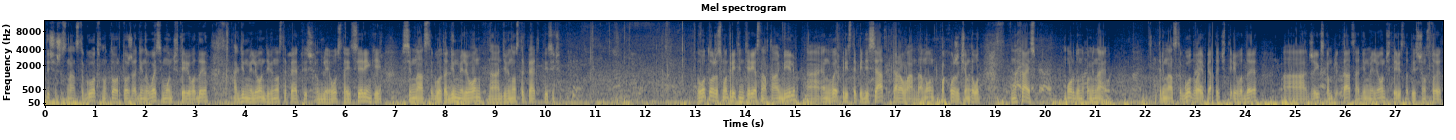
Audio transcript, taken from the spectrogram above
2016 год, мотор тоже 1.8, он 4 ВД, 1 миллион 95 тысяч рублей. Вот стоит серенький, 17 год, 1 миллион а, 95 тысяч. Вот тоже смотрите, интересный автомобиль, а, NV 350 караван, да, но он похоже чем-то вот на Хайс, морду напоминает. 13 год, 2.5, 4 ВД, а, GX комплектация, 1 миллион 400 тысяч он стоит.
